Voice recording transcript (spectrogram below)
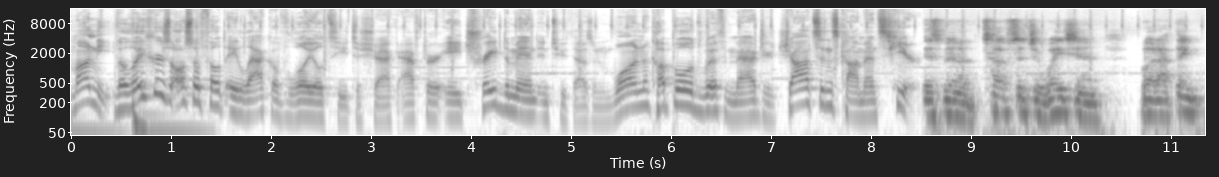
money. The Lakers also felt a lack of loyalty to Shaq after a trade demand in 2001, coupled with Magic Johnson's comments here. It's been a tough situation, but I think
